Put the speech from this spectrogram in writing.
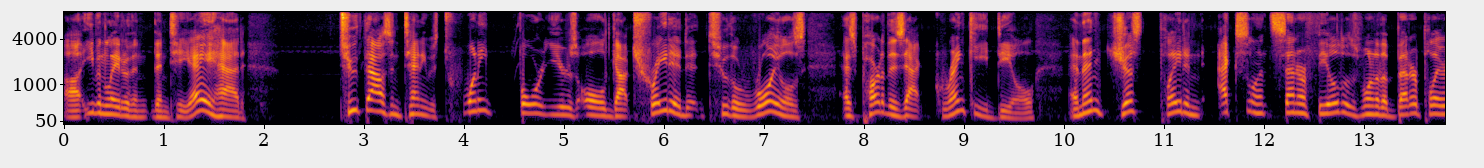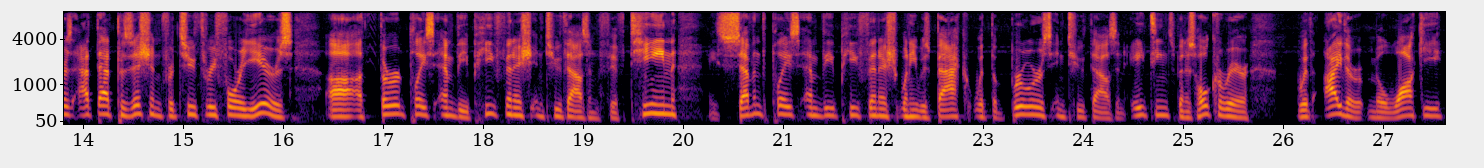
uh, even later than than TA had. 2010, he was 24 years old, got traded to the Royals as part of the Zack Greinke deal and then just played an excellent center field. Was one of the better players at that position for two, three, four years. Uh, a third place MVP finish in 2015, a seventh place MVP finish when he was back with the Brewers in 2018. Spent his whole career with either Milwaukee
